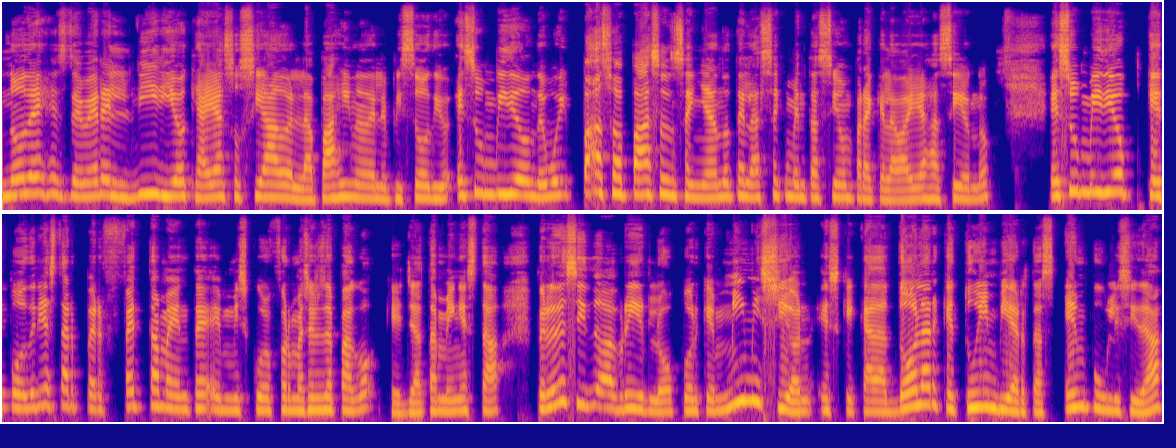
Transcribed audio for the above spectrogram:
no dejes de ver el vídeo que hay asociado en la página del episodio. Es un vídeo donde voy paso a paso enseñándote la segmentación para que la vayas haciendo. Es un vídeo que podría estar perfectamente en mis formaciones de pago, que ya también está, pero he decidido abrirlo porque mi misión es que cada dólar que tú inviertas en publicidad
